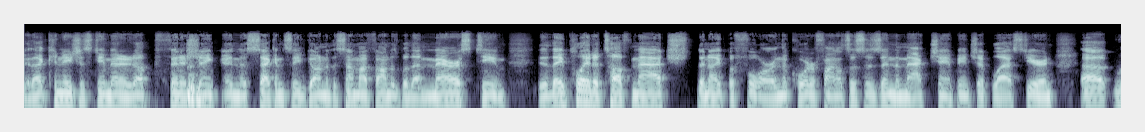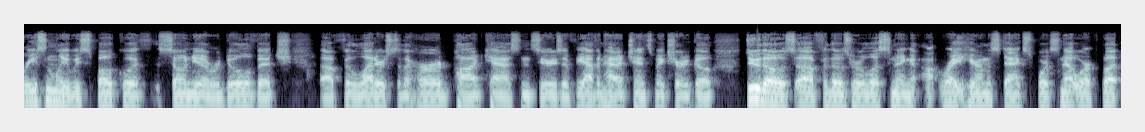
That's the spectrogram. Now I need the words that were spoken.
that Canisius team ended up finishing in the second seed, going to the semifinals. But that Marist team, they played a tough match the night before in the quarterfinals. This is in the MAC championship last year. And uh, recently we spoke with Sonia Radulovich uh, for the Letters to the Herd podcast and series. If you haven't had a chance, make sure to go do those uh, for those who are listening uh, right here on the Stag Sports Network. But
